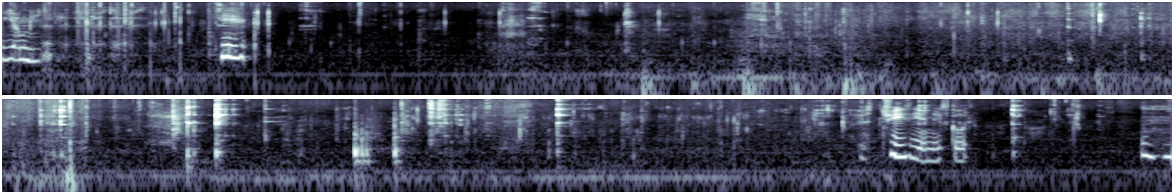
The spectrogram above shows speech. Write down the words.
Yummy. It's cheesy and it's good. hmm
